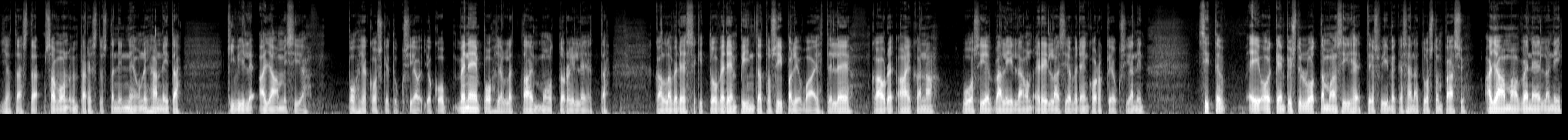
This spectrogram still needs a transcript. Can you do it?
ja tästä Savon ympäristöstä, niin ne on ihan niitä kiville ajamisia, pohjakosketuksia joko veneen pohjalle tai moottorille, että kallavedessäkin tuo veden pinta tosi paljon vaihtelee. Kauden aikana, vuosien välillä on erilaisia veden korkeuksia, niin sitten ei oikein pysty luottamaan siihen, että jos viime kesänä tuosta on päässyt ajamaan veneellä, niin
